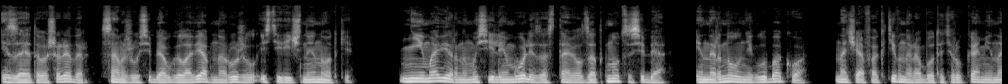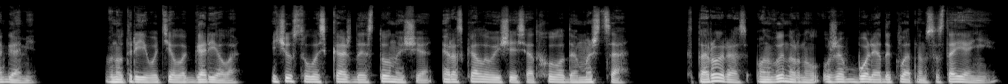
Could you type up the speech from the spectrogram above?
Из-за этого Шредер сам же у себя в голове обнаружил истеричные нотки. Неимоверным усилием воли заставил заткнуться себя и нырнул неглубоко, начав активно работать руками и ногами. Внутри его тела горело, и чувствовалась каждая стонущая и раскалывающаяся от холода мышца. Второй раз он вынырнул уже в более адекватном состоянии,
